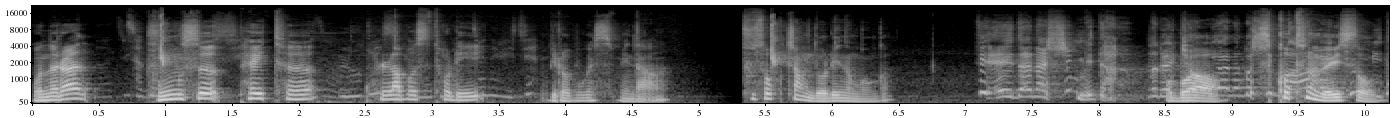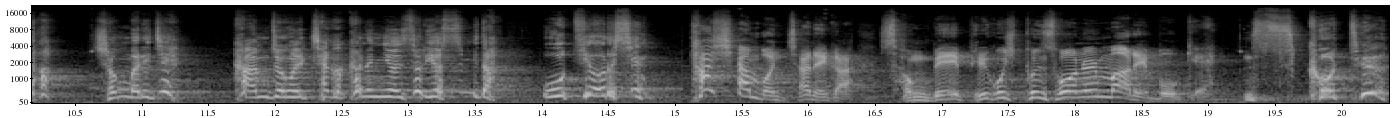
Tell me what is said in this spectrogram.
오늘은 붕스 페이트 콜라보 스토리 밀어보겠습니다. 투속장 노리는 건가? 대단하십니다. 어, 뭐야. 스커트는 왜 있어? 정말이지 감정을 자극하는 연설이었습니다. 오티 어르신 다시 한번 자네가 성배에 빌고 싶은 소원을 말해보게. 스코트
